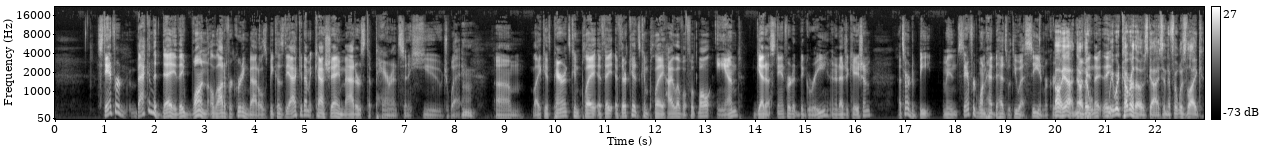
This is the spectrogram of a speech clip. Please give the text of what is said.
Stanford back in the day they won a lot of recruiting battles because the academic cachet matters to parents in a huge way. Mm. Um, like if parents can play if they if their kids can play high level football and get a Stanford degree and an education, that's hard to beat. I mean, Stanford won head to heads with USC in recruiting. Oh yeah. No, they, mean, they- they- we would cover those guys, and if it was like,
